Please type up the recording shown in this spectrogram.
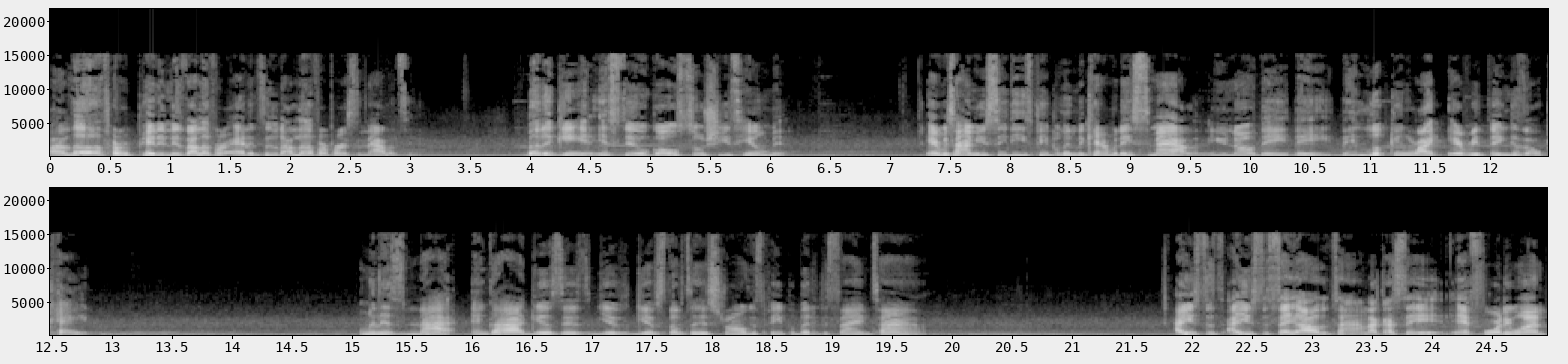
I love her pettiness. I love her attitude. I love her personality. But again, it still goes to she's human. Every time you see these people in the camera, they smiling. You know, they they they looking like everything is okay. When it's not, and God gives his gives gives stuff to His strongest people, but at the same time, I used to I used to say all the time, like I said, at 41,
